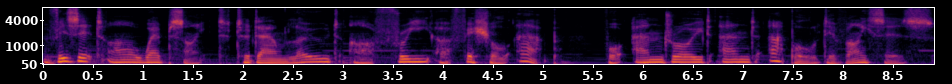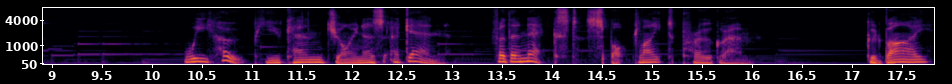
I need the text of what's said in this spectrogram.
Visit our website to download our free official app for Android and Apple devices. We hope you can join us again for the next Spotlight program. Goodbye.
